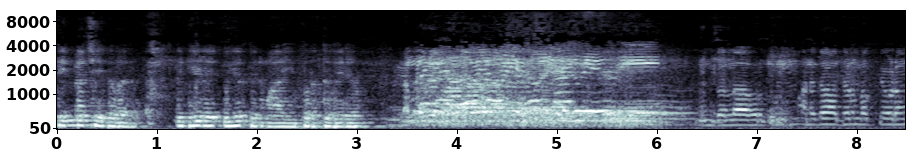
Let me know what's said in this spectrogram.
തിന്മ ചെയ്തവർ വിധിയുടെ ഉയർപ്പിനുമായി പുറത്തു വരും. എല്ലാവർക്കും അനുദാതനും ഭക്തിയോടും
